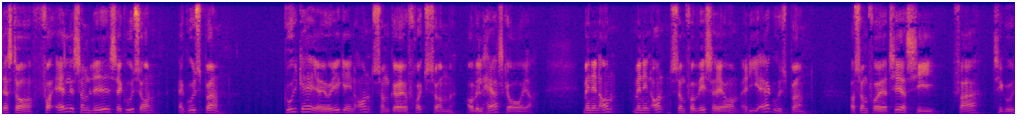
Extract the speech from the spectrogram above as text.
Der står, for alle som ledes af Guds ånd, er Guds børn. Gud gav jer jo ikke en ånd, som gør jer frygtsomme og vil herske over jer, men en ånd, men en ånd, som forvisser jer om, at I er Guds børn, og som får jer til at sige far til Gud.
